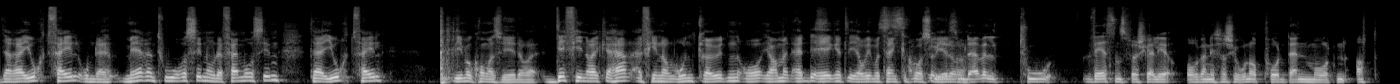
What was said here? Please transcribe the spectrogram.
dere har gjort feil, om det er mer enn to år siden, om det er fem år siden, det er gjort feil. Vi må komme oss videre. Det finner jeg ikke her. Jeg finner rundt grauden og ja, men er det egentlig og vi må tenke på osv. Det er vel to vesensforskjellige organisasjoner på den måten at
